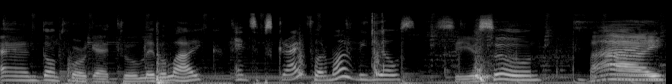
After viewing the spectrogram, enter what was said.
And don't forget to leave a like. and subscribe for more videos. See you soon. Bye.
